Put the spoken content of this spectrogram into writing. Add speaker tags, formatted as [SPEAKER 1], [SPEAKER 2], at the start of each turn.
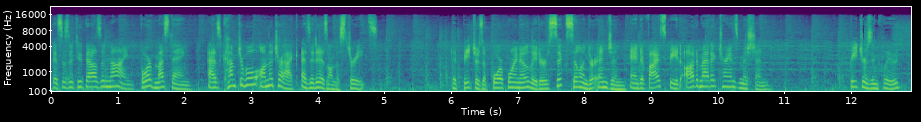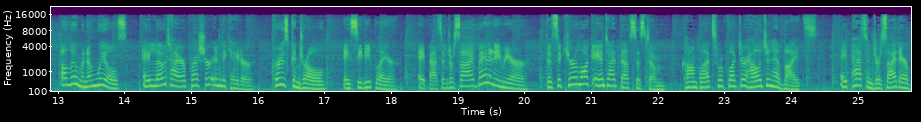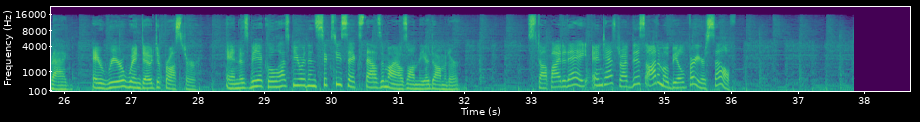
[SPEAKER 1] This is a 2009 Ford Mustang, as comfortable on the track as it is on the streets. It features a 4.0-liter six-cylinder engine and a five-speed automatic transmission. Features include aluminum wheels, a low tire pressure indicator, cruise control, a CD player, a passenger side vanity mirror, the secure lock anti-theft system, complex reflector halogen headlights, a passenger side airbag, a rear window defroster, and this vehicle has fewer than 66,000 miles on the odometer. Stop by today and test drive this automobile for yourself.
